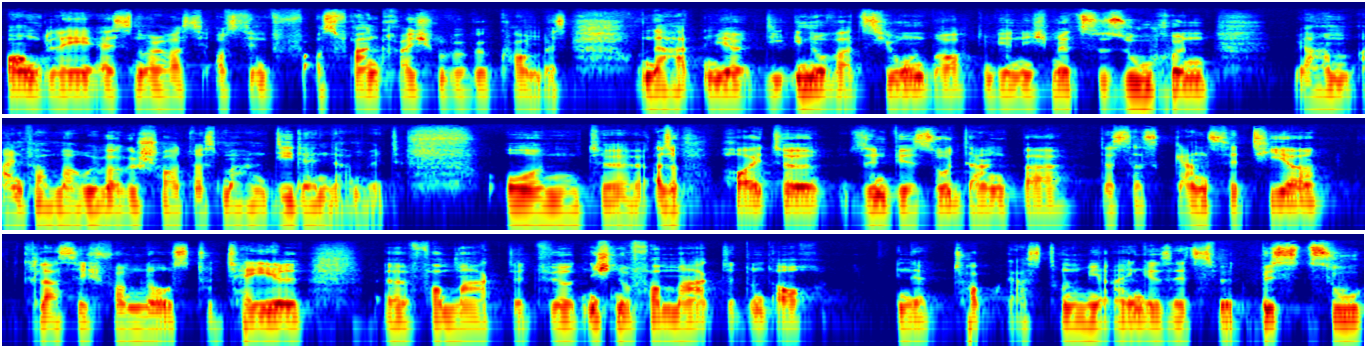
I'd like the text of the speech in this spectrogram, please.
Anglais essen oder was aus, den, aus Frankreich rübergekommen ist. Und da hatten wir die Innovation brauchten wir nicht mehr zu suchen. Wir haben einfach mal rübergeschaut, was machen die denn damit? Und äh, also heute sind wir so dankbar, dass das ganze Tier klassisch vom Nose to Tail äh, vermarktet wird. Nicht nur vermarktet und auch in der Top-Gastronomie eingesetzt wird. Bis zu,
